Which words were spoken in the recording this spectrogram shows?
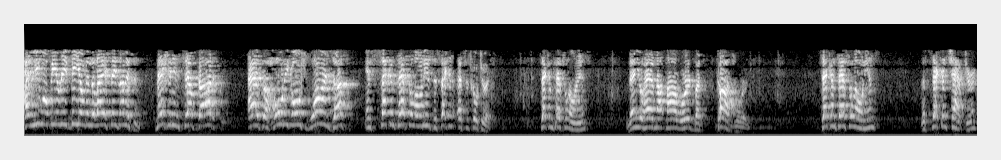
And he will be revealed in the last days. Now listen, making himself God, as the Holy Ghost warns us in Second Thessalonians, the second, let's just go to it. Second Thessalonians, then you'll have not my word, but God's word. Second Thessalonians, the second chapter,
